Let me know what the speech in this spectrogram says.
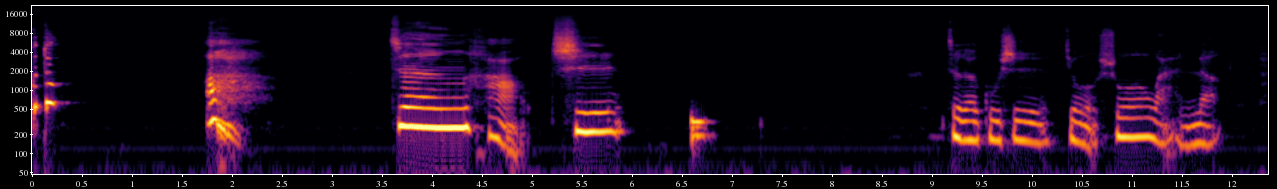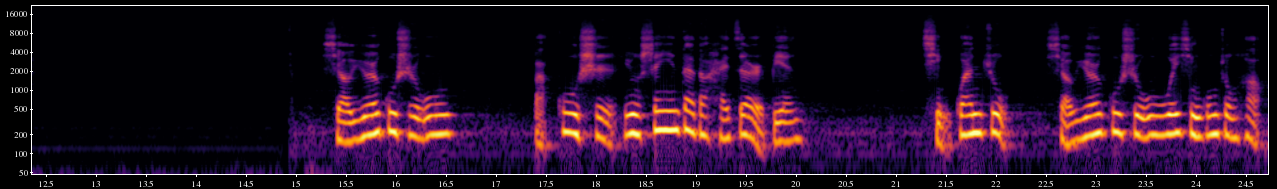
嘟，啊！真好吃！这个故事就说完了。小鱼儿故事屋把故事用声音带到孩子耳边，请关注“小鱼儿故事屋”微信公众号，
